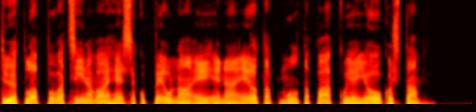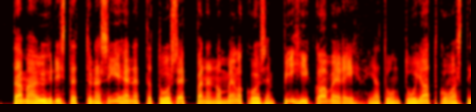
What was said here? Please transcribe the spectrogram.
työt loppuvat siinä vaiheessa, kun perunaa ei enää erota multa paakkujen joukosta, Tämä yhdistettynä siihen, että tuo Seppänen on melkoisen kaveri ja tuntuu jatkuvasti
